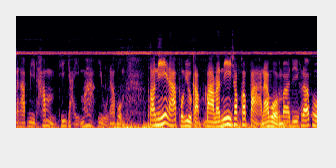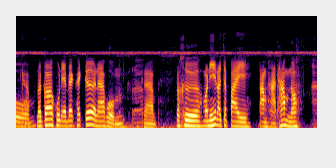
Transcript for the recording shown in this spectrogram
นะครับ มีถ้ำที่ใหญ่มากอยู่นะครับผม ตอนนี้นะครับผมอยู่กับบารานี่ชอบเข้าป่านะครับผมสบายดีครับผมครับแล้วก็คุณแอร์แบ็คแพคเกอร์นะครับผมครับครับ ก็คือวันนี้เราจะไปตามหาถ้ำเนาะอ่า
